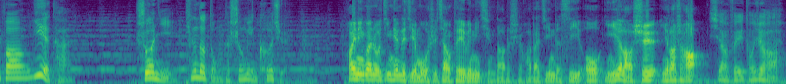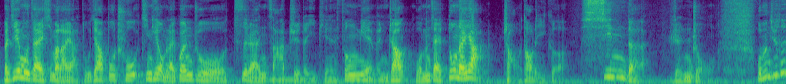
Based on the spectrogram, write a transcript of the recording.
方夜谭，说你听得懂的生命科学。欢迎您关注今天的节目，我是向飞，为您请到的是华大基因的 CEO 尹烨老师。尹老师好，向飞同学好。本节目在喜马拉雅独家播出。今天我们来关注《自然》杂志的一篇封面文章。我们在东南亚找到了一个新的人种，我们觉得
